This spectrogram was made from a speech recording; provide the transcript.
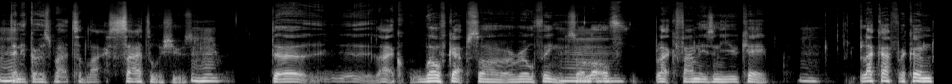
Then it goes back to like societal issues. The like wealth gaps are a real thing. So a lot of mm. black families in the UK, mm. black African,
